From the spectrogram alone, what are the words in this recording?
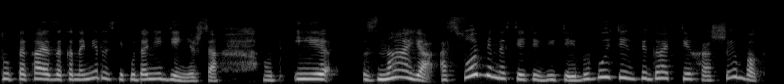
тут такая закономерность, никуда не денешься. Вот. И зная особенности этих детей, вы будете избегать тех ошибок,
